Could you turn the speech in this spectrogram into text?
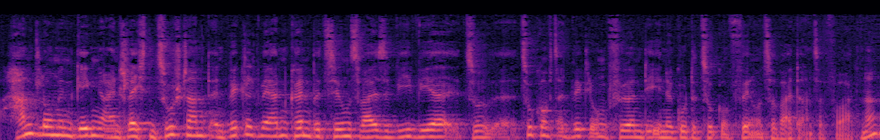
Handlungen gegen einen schlechten Zustand entwickelt werden können, beziehungsweise wie wir zu äh, Zukunftsentwicklungen führen, die in eine gute Zukunft führen und so weiter und so fort. Ne?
